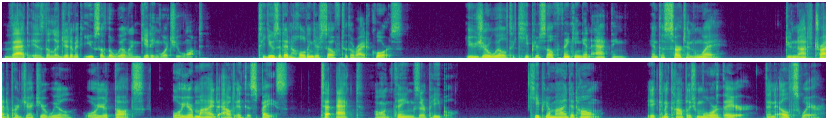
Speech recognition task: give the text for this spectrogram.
That is the legitimate use of the will in getting what you want. To use it in holding yourself to the right course. Use your will to keep yourself thinking and acting in the certain way. Do not try to project your will or your thoughts or your mind out into space to act on things or people. Keep your mind at home. It can accomplish more there than elsewhere.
